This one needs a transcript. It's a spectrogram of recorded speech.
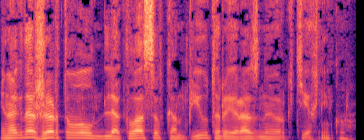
Иногда жертвовал для классов компьютеры и разную оргтехнику.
